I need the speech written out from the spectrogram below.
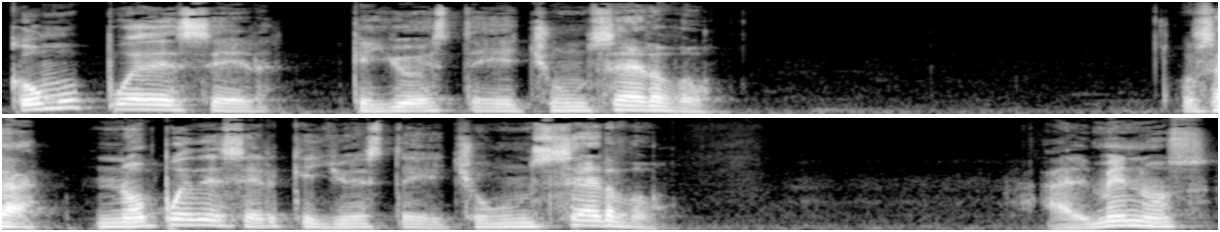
¿cómo puede ser que yo esté hecho un cerdo? O sea, no puede ser que yo esté hecho un cerdo. Al menos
